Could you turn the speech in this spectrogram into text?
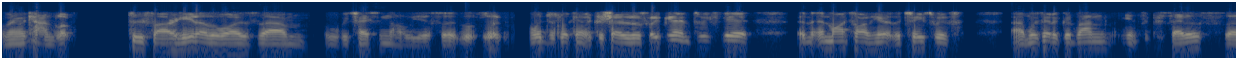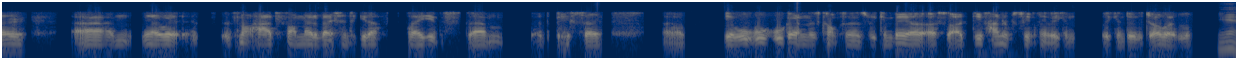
I mean we can't look too far ahead, otherwise um, we'll be chasing the whole year. So look, we're just looking at the Crusaders this weekend. To be fair, in, in my time here at the Chiefs, we've um, we've had a good run against the Crusaders, so um, you know it's not hard to find motivation to get up to play against um, the best. So uh, yeah, we'll, we'll, go in as confident as we can be. I, I, I do 100% think we can we can do the job over them. Yeah.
